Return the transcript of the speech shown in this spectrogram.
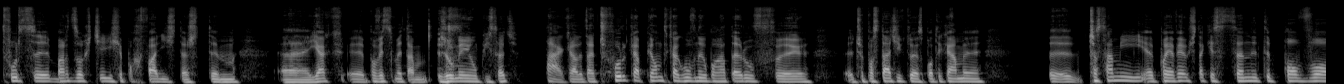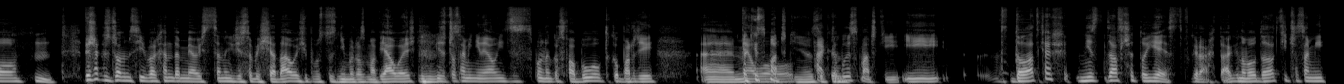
twórcy bardzo chcieli się pochwalić też tym, e, jak e, powiedzmy tam... Że umieją pisać? Tak, ale ta czwórka, piątka głównych bohaterów e, czy postaci, które spotykamy, czasami pojawiają się takie sceny typowo... Hmm, wiesz, jak z Johnem Silverhandem miałeś sceny, gdzie sobie siadałeś i po prostu z nim rozmawiałeś mhm. i że czasami nie miało nic wspólnego z fabułą, tylko bardziej e, miało... Takie smaczki, nie? Tak, takie... to były smaczki i w dodatkach nie zawsze to jest w grach, tak? No bo dodatki czasami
